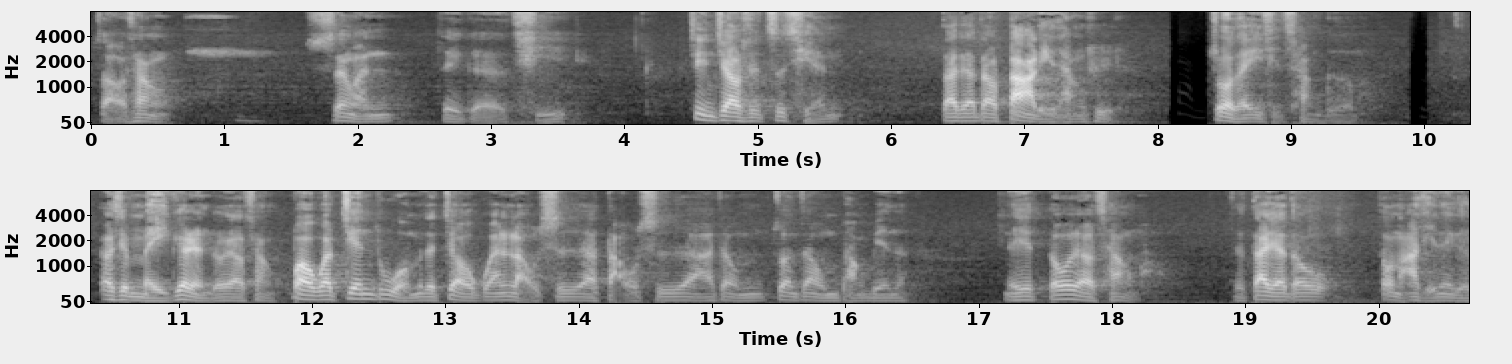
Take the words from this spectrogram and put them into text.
早上升完这个旗，进教室之前，大家到大礼堂去坐在一起唱歌嘛。而且每个人都要唱，包括监督我们的教官、老师啊、导师啊，在我们站在我们旁边的那些都要唱嘛。就大家都都拿起那个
